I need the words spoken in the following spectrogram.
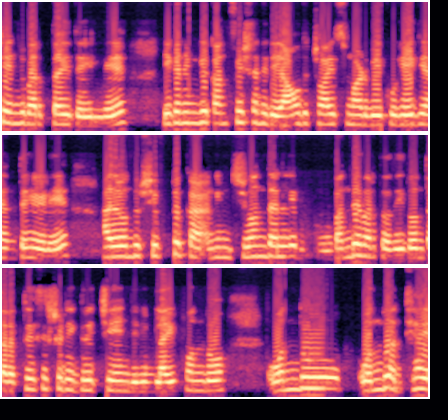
ಚೇಂಜ್ ಬರ್ತಾ ಇದೆ ಇಲ್ಲಿ. ಈಗ ನಿಮ್ಗೆ ಕನ್ಫ್ಯೂಷನ್ ಇದೆ, ಯಾವ್ದು ಚಾಯ್ಸ್ ಮಾಡ್ಬೇಕು, ಹೇಗೆ ಅಂತ ಹೇಳಿ. ಅದ್ರ ಒಂದು ಶಿಫ್ಟ್ ನಿಮ್ ಜೀವನದಲ್ಲಿ ಬಂದೇ ಬರ್ತದೆ. ಇದೊಂಥರ ತ್ರೀ ಸಿಕ್ಸ್ಟಿ ಡಿಗ್ರಿ ಚೇಂಜ್ ನಿಮ್ ಲೈಫ್ ಒಂದು ಒಂದು ಒಂದು ಅಧ್ಯಾಯ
